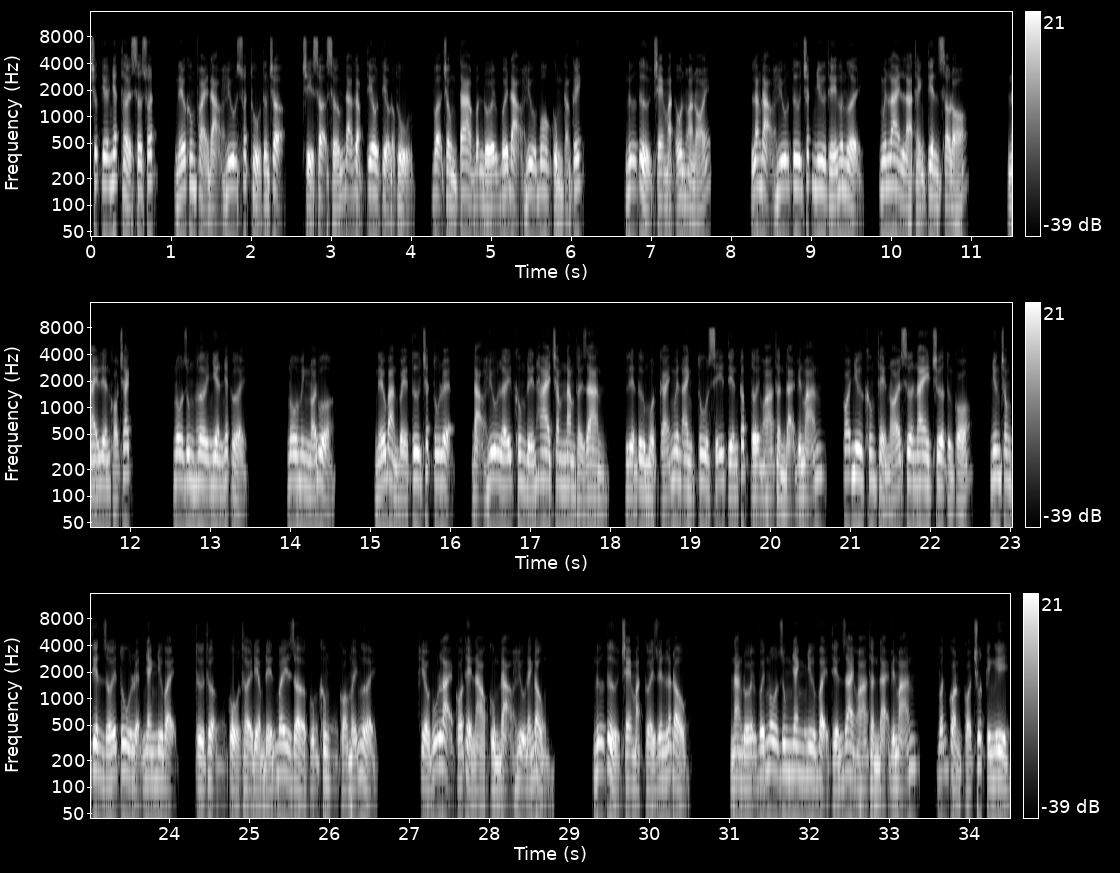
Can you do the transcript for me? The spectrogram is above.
trước kia nhất thời sơ xuất nếu không phải đạo hữu xuất thủ tương trợ, chỉ sợ sớm đã gặp tiêu tiểu độc thủ, vợ chồng ta vẫn đối với đạo hữu vô cùng cảm kích. Nữ tử che mặt ôn hòa nói, lăng đạo hữu tư chất như thế hơn người, nguyên lai là thánh tiên sau đó. Nay liên khó trách. Nô dung hơi nhiên nhất cười. Nô huynh nói đùa, nếu bàn về tư chất tu luyện, đạo hữu lấy không đến hai trăm năm thời gian, liền từ một cái nguyên anh tu sĩ tiến cấp tới hóa thần đại viên mãn, coi như không thể nói xưa nay chưa từng có, nhưng trong tiên giới tu luyện nhanh như vậy, từ thượng cổ thời điểm đến bây giờ cũng không có mấy người. Hiểu vũ lại có thể nào cùng đạo hữu đánh đồng? Nữ tử che mặt cười duyên lắc đầu. Nàng đối với ngô dung nhanh như vậy tiến giai hóa thần đại viên mãn, vẫn còn có chút kinh nghi.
